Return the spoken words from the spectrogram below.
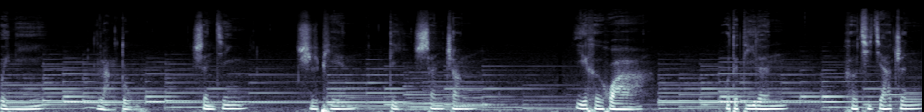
为你朗读圣经诗篇第三章。耶和华，我的敌人何其加增！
